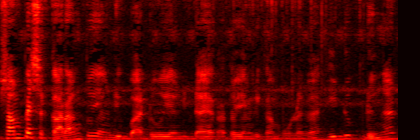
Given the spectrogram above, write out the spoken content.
sampai sekarang tuh yang di Baduy, yang di Dayak atau yang di Kampung Naga hidup dengan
